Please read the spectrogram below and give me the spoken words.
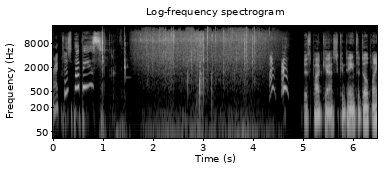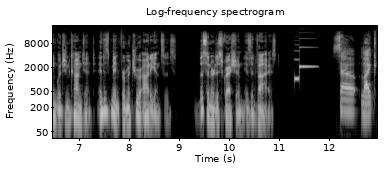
breakfast puppies? This podcast contains adult language and content and is meant for mature audiences. Listener discretion is advised. So, like,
